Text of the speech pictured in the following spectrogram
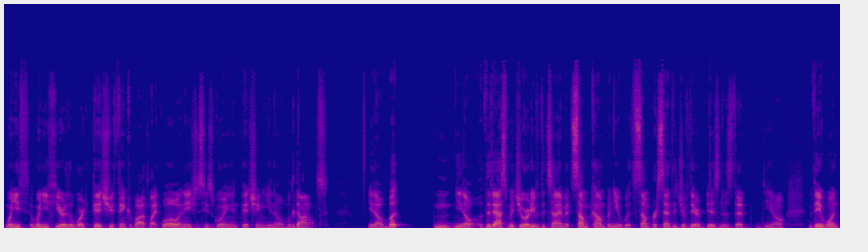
when you th- when you hear the word pitch you think about like whoa an agency is going and pitching you know mcdonald's you know but you know the vast majority of the time it's some company with some percentage of their business that you know they want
